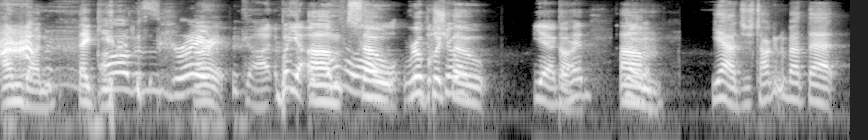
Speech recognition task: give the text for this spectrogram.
I'm done. Thank you. oh, this is great. All right. God, but yeah. Um. overall, so real quick show- though. yeah, go sorry. ahead. No, no. Um. Yeah, just talking about that.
